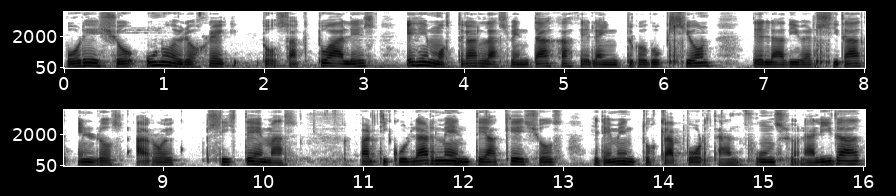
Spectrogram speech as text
Por ello, uno de los retos actuales es demostrar las ventajas de la introducción de la diversidad en los agrosistemas, particularmente aquellos elementos que aportan funcionalidad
